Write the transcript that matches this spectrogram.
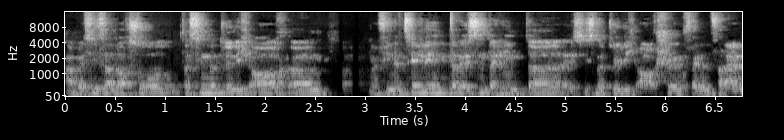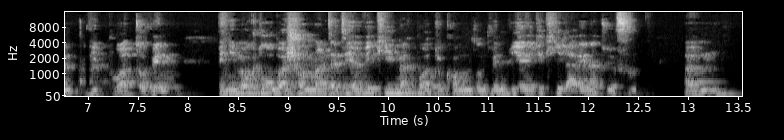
Aber es ist halt auch so, da sind natürlich auch ähm, finanzielle Interessen dahinter. Es ist natürlich auch schön für einen Verein wie Porto, wenn wenn im Oktober schon mal der THW Kiel nach Porto kommt und wenn wir in die Kiel Arena dürfen. Ähm,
